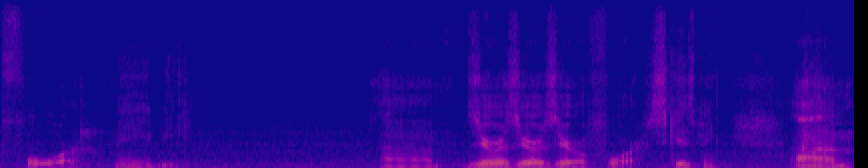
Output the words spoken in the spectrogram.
four, maybe uh, zero zero zero four. Excuse me. Um,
